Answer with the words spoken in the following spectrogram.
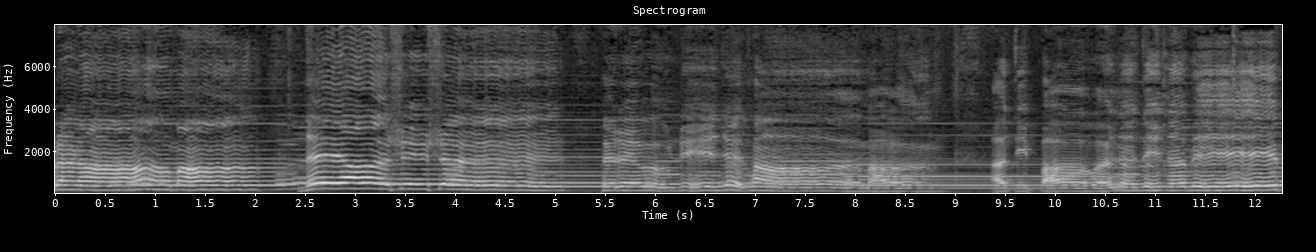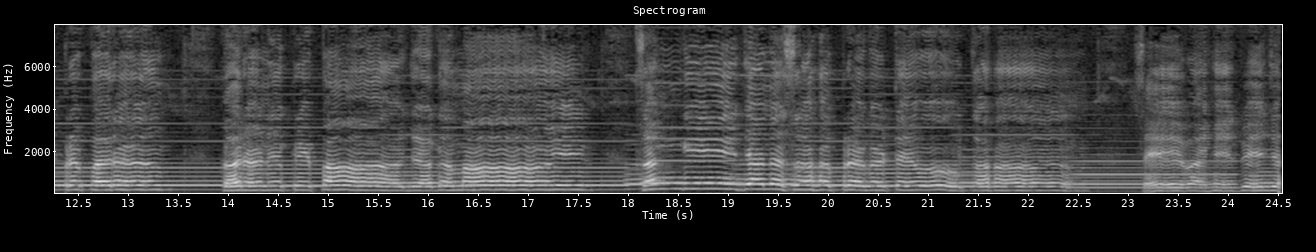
प्रणामा। दे आशीष फिर निज धामा। अति पावन दिन विप्र पर करण कृपा जगमाय। उतः से वही द्विज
